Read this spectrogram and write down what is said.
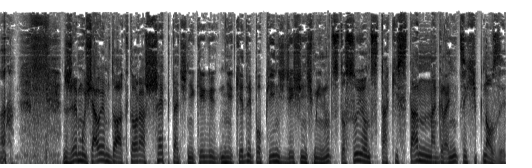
że musiałem do aktora szeptać niekiedy, niekiedy po 5-10 minut, stosując taki stan na granicy hipnozy.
